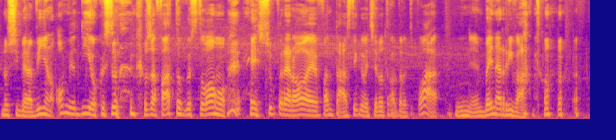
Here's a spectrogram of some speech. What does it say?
non si meravigliano, oh mio dio, questo, cosa ha fatto questo uomo? È il supereroe fantastico, invece lo trattano tipo, ah, ben arrivato.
